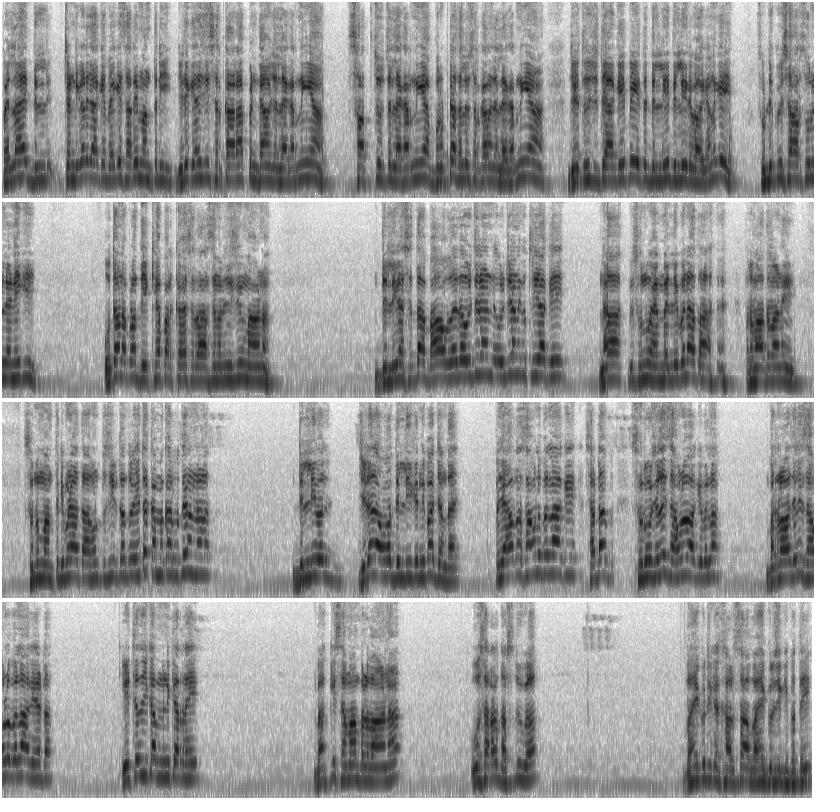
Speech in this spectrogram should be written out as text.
ਪਹਿਲਾਂ ਇਹ ਦਿੱਲੀ, ਚੰਡੀਗੜ੍ਹ ਜਾ ਕੇ ਬਹਿ ਗਏ ਸਾਰੇ ਮੰਤਰੀ, ਜਿਹੜੇ ਕਹਿੰਦੇ ਸੀ ਸਰਕਾਰਾਂ ਪਿੰਡਾਂ ਵਿੱਚ ਚੱਲਿਆ ਕਰਨਗੀਆਂ, ਸੱਤ ਚੋਂ ਚੱਲਿਆ ਕਰਨਗੀਆਂ ਬਰੋਟਾ ਥੱਲੇ ਸਰਕਾਰਾਂ ਚੱਲਿਆ ਕਰਨਗੀਆਂ। ਜੇ ਤੁਸੀਂ ਜਿੱਤਿਆ ਕੇ ਭੇਜ ਤੇ ਦਿੱਲੀ ਦਿੱਲੀ ਰਵਾ ਜਾਣਗੇ ਤੁਹਾਡੀ ਕੋਈ ਸਾਰ ਸੂਰ ਨਹੀਂ ਲੈਣੀ ਗੀ ਉਹ ਤਾਂ ਹੁਣ ਆਪਣਾ ਦੇਖਿਆ ਪਰਖਿਆ ਹੋਇਆ ਸਰਦਾਰ ਸਿਮਰਜੀਤ ਸਿੰਘ ਮਾਨ। ਦਿੱਲੀ ਨਾਲ ਸਿੱਧਾ ਬਾਹ ਉਹਦਾ ਤਾਂ ਉਲਝ ਜਾਣ, ਉਲਝ ਜਾਣਗੇ ਉੱਥੇ ਜਾ ਕੇ। ਨਾ ਵੀ ਤੁਹਾਨੂੰ ਐਮਐਲਏ ਬਣਾਤਾ, ਪ੍ਰਮਾਤਮਾ ਨੇ। ਤੁਹਾਨੂੰ ਮੰਤਰੀ ਬਣਾਤਾ, ਹੁਣ ਤੁਸੀਂ ਤਾਂ ਇਹ ਤਾਂ ਕੰਮ ਕਰ ਲਓ ਧਿਆਨ ਨਾਲ। ਦਿੱਲੀ ਵੱਲ, ਜਿਹੜਾ ਆਉਂਦਾ ਦਿੱਲੀ ਕਿੰਨੀ ਭੱਜ ਜਾਂਦਾ ਹੈ। ਪੰਜਾਬ ਦਾ ਸਾਂਭ ਲਓ ਪਹਿਲਾਂ ਆ ਕੇ, ਸਾਡਾ ਸੰਗਰੂਰ ਜ਼ਿਲ੍ਹਾ ਹੀ ਸਾਂਭ ਲਓ ਆ ਕੇ ਪਹਿਲਾਂ। ਬਰਨਾਲਾ ਜ਼ਿਲ੍ਹਾ ਹੀ ਸਾਂਭ ਲਓ ਪਹਿਲਾਂ ਆ ਕੇ ਸਾਡਾ। ਇੱਥੇ ਤੁਸੀਂ ਕੰਮ ਨਹੀਂ ਕਰ ਰਹੇ। ਬਾਕੀ ਸਮਾਂ ਬਲਵਾਨ ਆ। ਉਹ ਸਾਰਾ ਕੁਝ ਦੱਸ ਦੂਗਾ। ਵਾਹਿਗੁਰੂ ਜੀ ਕਾ ਖਾਲਸਾ, ਵਾਹਿਗੁਰੂ ਜੀ ਕੀ ਫਤਿਹ।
